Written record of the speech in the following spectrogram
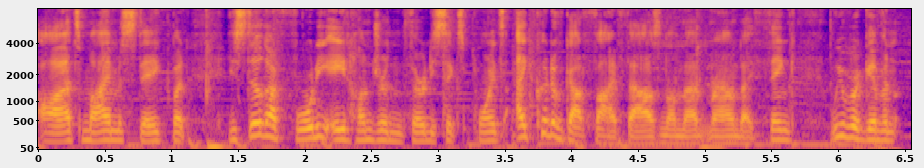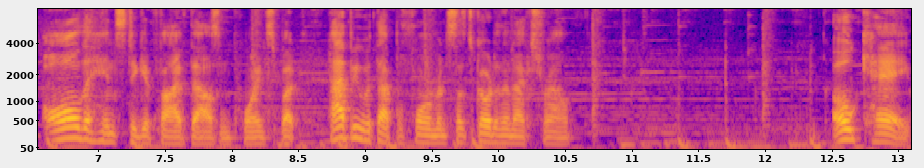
Oh, that's my mistake, but you still got 4,836 points. I could have got 5,000 on that round, I think. We were given all the hints to get 5,000 points, but happy with that performance. Let's go to the next round. Okay,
